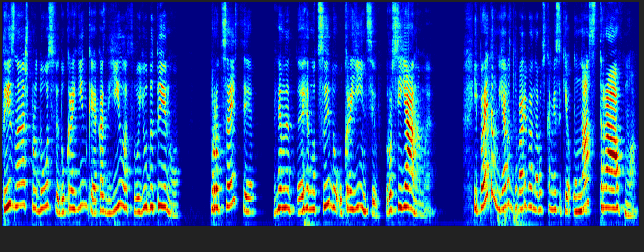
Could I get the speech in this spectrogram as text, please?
Ти знаєш про досвід українки, яка з'їла свою дитину в процесі геноциду українців росіянами. І поэтому я разговариваю на русском языке. У нас травма.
